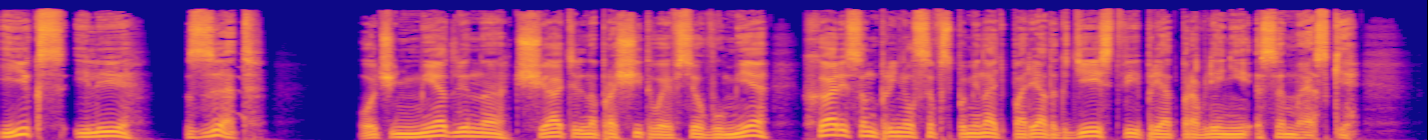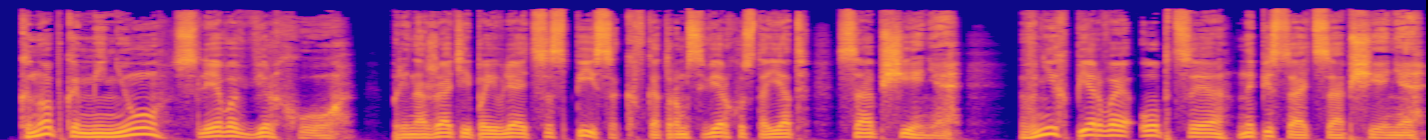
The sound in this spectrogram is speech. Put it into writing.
X или Z. Очень медленно, тщательно просчитывая все в уме, Харрисон принялся вспоминать порядок действий при отправлении СМСки. Кнопка «Меню» слева вверху. При нажатии появляется список, в котором сверху стоят сообщения. В них первая опция — «Написать сообщение».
